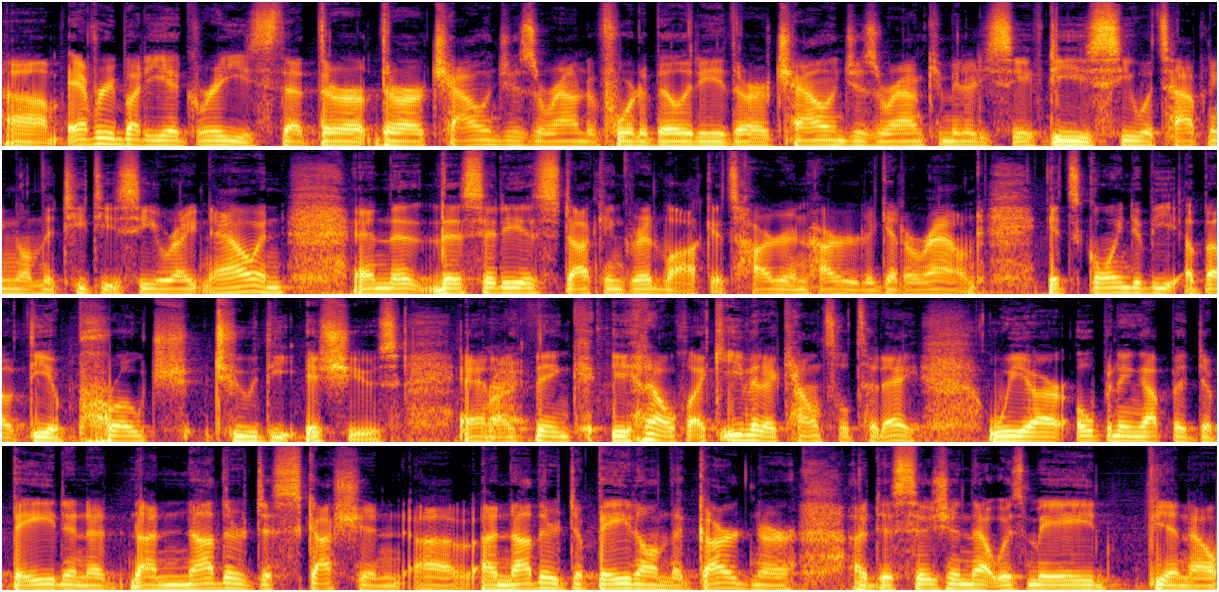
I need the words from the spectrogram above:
um, everybody agrees that there are, there are challenges around affordability, there are challenges around community safety. You see what's happening on the TTC right now, and, and the, the city is stuck in gridlock. It's harder and harder to get around. It's going to be about the approach to the issues. And right. I think, you know, like even at council today, we are opening up a debate and a, another discussion, uh, another debate on the Gardiner, a decision that was made, you know,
